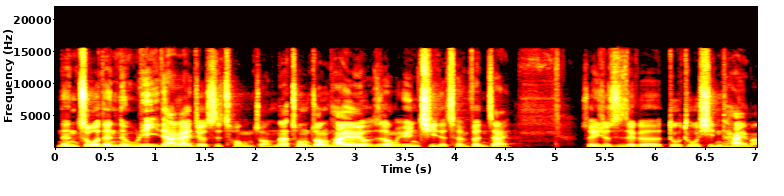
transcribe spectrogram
能做的努力大概就是冲装。那冲装它又有这种运气的成分在，所以就是这个赌徒心态嘛，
